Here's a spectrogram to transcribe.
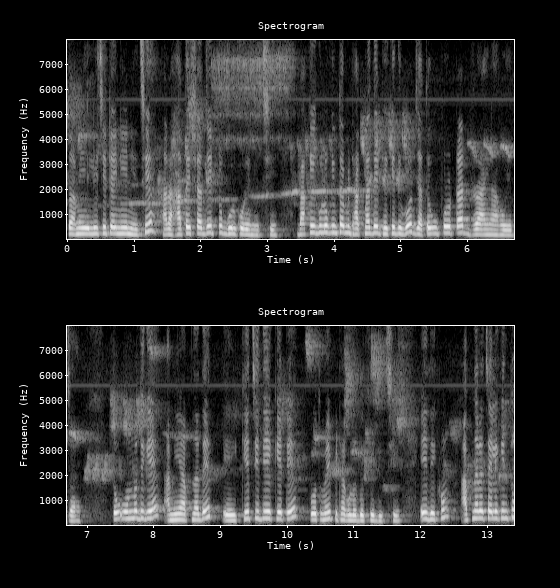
তো আমি এই লিচিটাই নিয়ে নিয়েছি আর হাতের সাহায্যে একটু গোল করে নিচ্ছি। বাকিগুলো কিন্তু আমি ঢাকনা দিয়ে ঢেকে দিব যাতে উপরটা ড্রাই না হয়ে যায়। তো অন্যদিকে আমি আপনাদের এই কেচি দিয়ে কেটে প্রথমে পিঠাগুলো দেখিয়ে দিচ্ছি। এই দেখুন, আপনারা চাইলে কিন্তু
